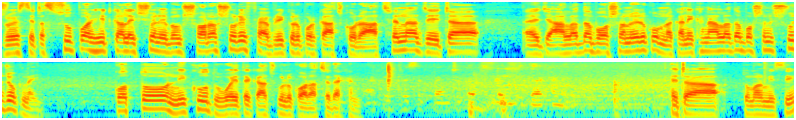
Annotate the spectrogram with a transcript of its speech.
ড্রেস এটা সুপার হিট কালেকশন এবং সরাসরি ফ্যাব্রিকের উপর কাজ করা আছে না যে এটা যে আলাদা বসানো এরকম না কারণ এখানে আলাদা বসানোর সুযোগ নাই। কত নিখুঁত ওয়েতে কাজগুলো করা আছে দেখেন। এটা তোমার মিসিং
